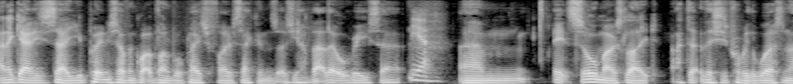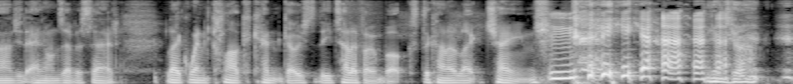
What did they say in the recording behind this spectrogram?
And again, as you say, you're putting yourself in quite a vulnerable place for five seconds as you have that little reset. Yeah. Um, it's almost like I this is probably the worst analogy that anyone's ever said. Like when Clark Kent goes to the telephone box to kind of like change, mm. yeah. you go,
